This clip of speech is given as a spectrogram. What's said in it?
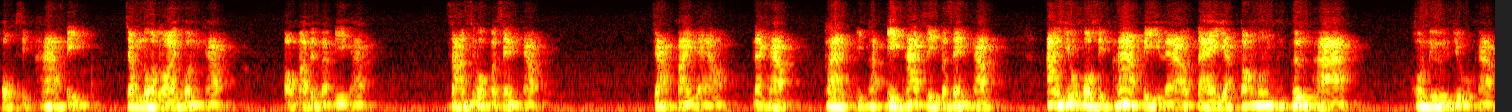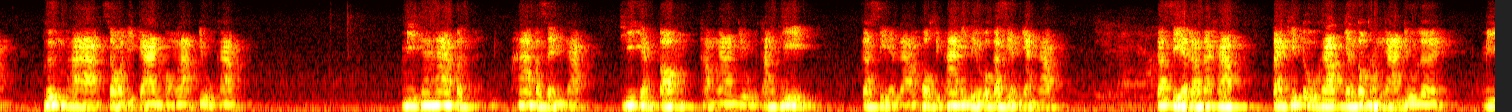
65 ปีจำนวนร้อยคนครับ ออกมาเป็นแบบนี้ครับ 36%ครับ จากไปแล้วนะครับผ่านอีกอีก 54%ครับ อายุ 65 ปีแล้ว แต่ยังต้องพึ่งพาคนอื่นอยู่ครับ พึ่งพาสวัสดิการของรัฐอยู่ครับ มีแค่5 5%ครับ ที่ยังต้องทำงานอยู่ทั้งที่เกษียณแล้ว 65 นี่ถือว่าเกษียณยังครับ กษียณแล้วนะครับ แต่คิดดูครับยังต้องทำงานอยู่เลย มี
